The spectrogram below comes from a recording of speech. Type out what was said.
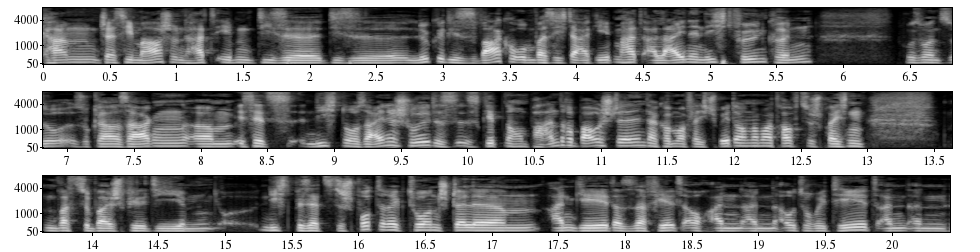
kam Jesse Marsh und hat eben diese, diese Lücke, dieses Vakuum, was sich da ergeben hat, alleine nicht füllen können. Muss man so, so klar sagen, ähm, ist jetzt nicht nur seine Schuld. Es, es gibt noch ein paar andere Baustellen, da kommen wir vielleicht später nochmal drauf zu sprechen, was zum Beispiel die ähm, nicht besetzte Sportdirektorenstelle ähm, angeht. Also da fehlt es auch an, an Autorität, an, an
